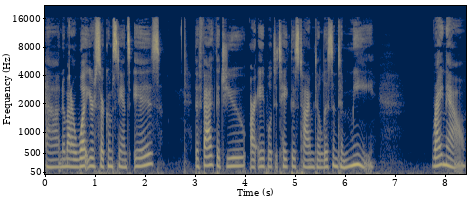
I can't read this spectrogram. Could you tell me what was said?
uh, no matter what your circumstance is, the fact that you are able to take this time to listen to me right now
